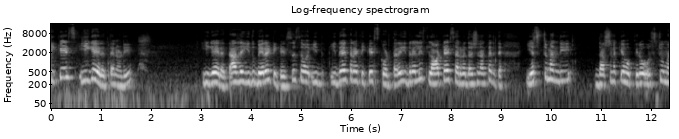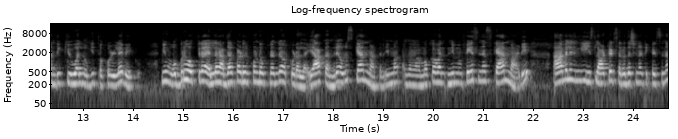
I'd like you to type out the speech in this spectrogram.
ಟಿಕೆಟ್ಸ್ ಹೀಗೆ ಇರುತ್ತೆ ನೋಡಿ. ಹೀಗೆ ಇರುತ್ತೆ. ಆದರೆ ಇದು ಬೇರೆ ಟಿಕೆಟ್ಸ್ ಸೊ ಇದು, ಇದೇ ಥರ ಟಿಕೆಟ್ಸ್ ಕೊಡ್ತಾರೆ. ಇದರಲ್ಲಿ ಸ್ಲಾಟೆಡ್ ಸರ್ವದರ್ಶನ ಅಂತ ಇರುತ್ತೆ. ಎಷ್ಟು ಮಂದಿ ದರ್ಶನಕ್ಕೆ ಹೋಗ್ತಿರೋ ಅಷ್ಟು ಮಂದಿ ಕ್ಯೂ ಅಲ್ಲಿ ಹೋಗಿ ತಗೊಳ್ಳೇಬೇಕು ನೀವು ಒಬ್ಬರು ಹೋಗ್ತೀರಾ, ಎಲ್ಲರ ಆಧಾರ್ ಕಾರ್ಡ್ ಹಿಡ್ಕೊಂಡು ಹೋಗ್ತೀರ ಅಂದ್ರೆ ಅವ್ರು ಕೊಡಲ್ಲ. ಯಾಕಂದ್ರೆ ಅವರು ಸ್ಕ್ಯಾನ್ ಮಾಡ್ತಾರೆ. ನಿಮ್ಮ ಮುಖವನ್ನು ನಿಮ್ಮ ಫೇಸ್ನ ಸ್ಕ್ಯಾನ್ ಮಾಡಿ ಆಮೇಲೆ ನಿಮಗೆ ಈ ಸ್ಲಾಟೆಡ್ ಸರ್ವದರ್ಶನ ಟಿಕೆಟ್ಸನ್ನ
